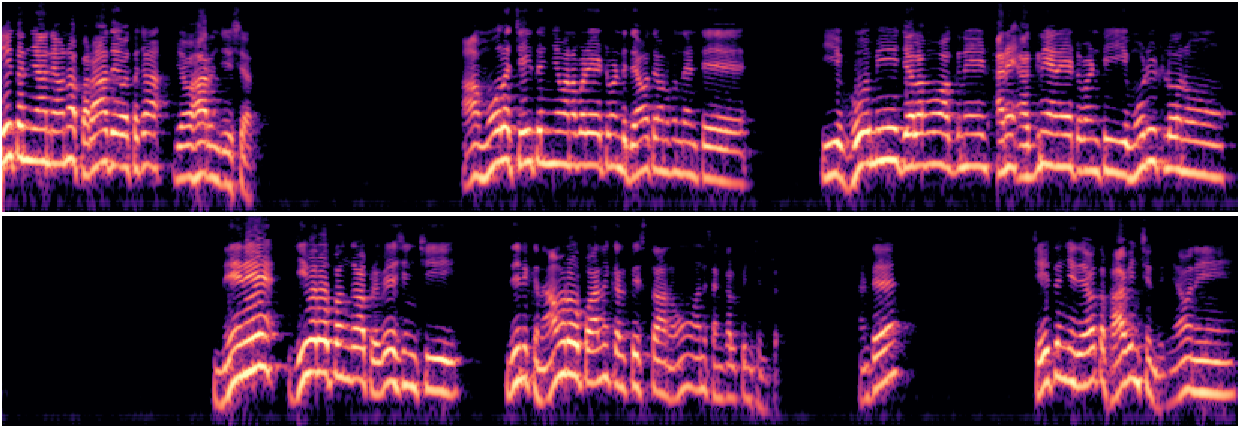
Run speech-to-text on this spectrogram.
చైతన్యాన్ని ఏమైనా పరాదేవతగా వ్యవహారం చేశారు. ఆ మూల చైతన్యం అనబడేటువంటి దేవత ఏమనుకుందంటే ఈ భూమి జలము అగ్ని అనే అగ్ని అనేటువంటి ఈ మూడిట్లోనూ నేనే జీవరూపంగా ప్రవేశించి దీనికి నామరూపాలని కల్పిస్తాను అని సంకల్పించిందిట. అంటే చైతన్య దేవత భావించింది. ఏమని?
